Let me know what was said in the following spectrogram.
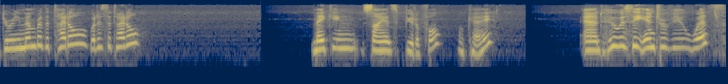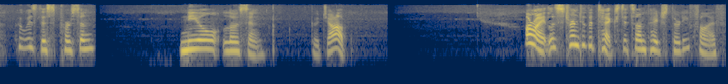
Do you remember the title? What is the title? Making Science Beautiful. Okay. And who is the interview with? Who is this person? Neil Losin. Good job. All right, let's turn to the text. It's on page 35.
